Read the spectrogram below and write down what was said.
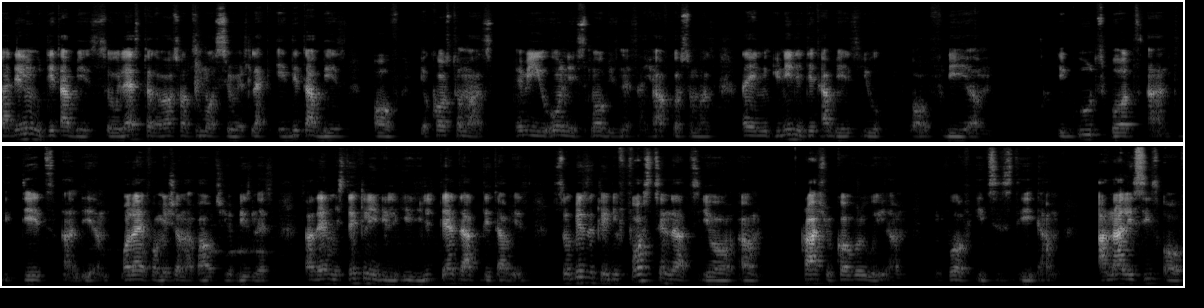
are dealing with database. So let's talk about something more serious, like a database of your customers. Maybe you own a small business and you have customers. Then you need a database you of the um, the goods bought and the dates and the um, other information about your business. So then mistakenly you deleted that database. So basically, the first thing that your um, crash recovery will um, involve it is the um, analysis of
